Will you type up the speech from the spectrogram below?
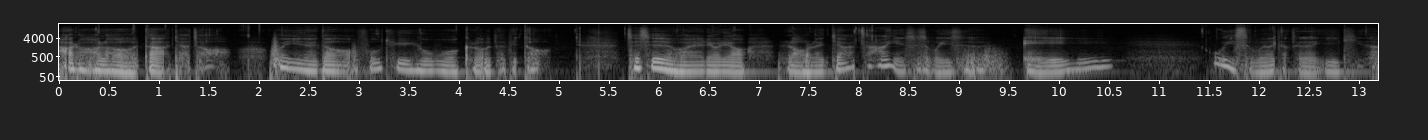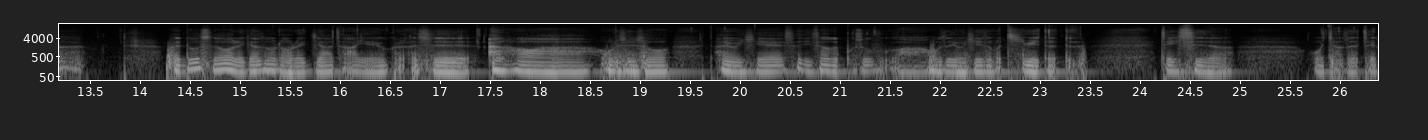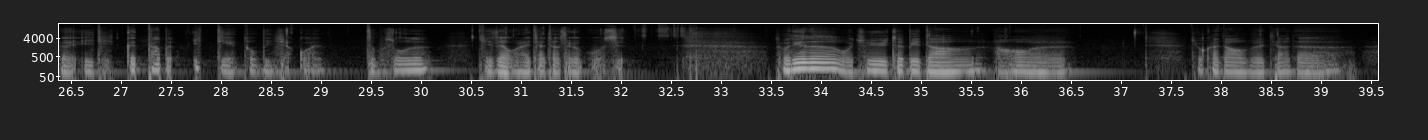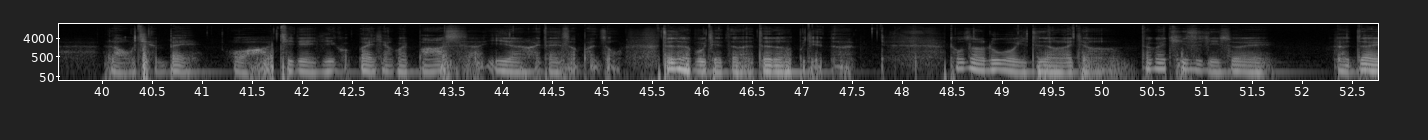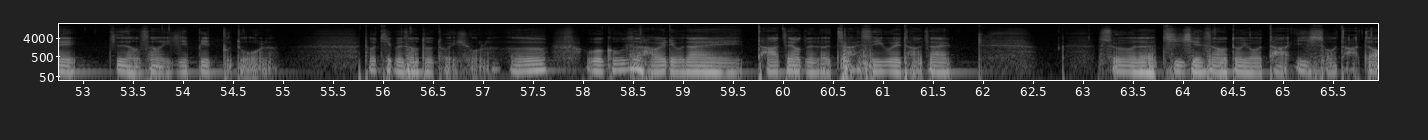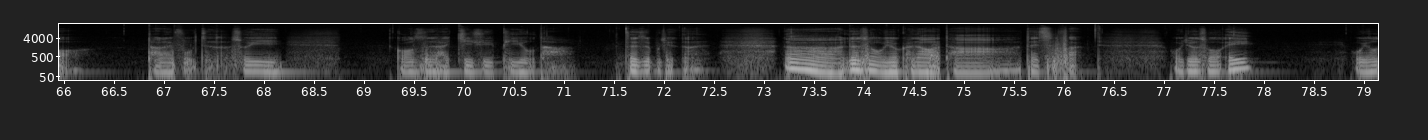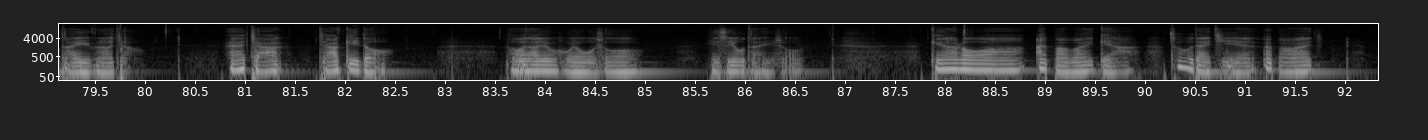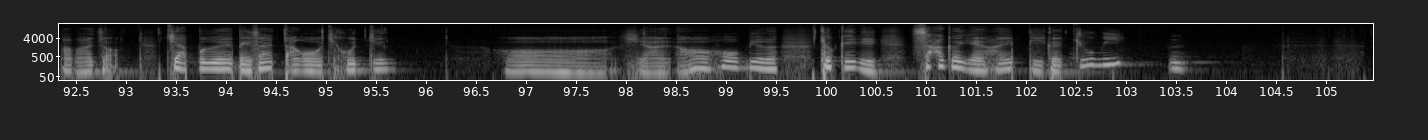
Hello Hello，大家早，欢迎来到风趣幽默 Cloud 频道。这次我来聊聊老人家眨眼是什么意思。诶，为什么要讲这个议题呢？很多时候，人家说老人家眨眼有可能是暗号啊，或者是说他有一些身体上的不舒服啊，或者有一些什么机缘等等。这一次呢，我讲的这个议题跟他们一点都没相关。怎么说呢？接着我来讲讲这个故事。昨天呢，我去这便当，然后呢，就看到我们家的老前辈，哇，今年已经快迈向快八十了，依然还在上班中，真的很不简单，真的很不简单。通常如果以职场来讲，大概七十几岁，人在职场上已经并不多了。都基本上都退休了，而我们公司还会留在他这样的人才，是因为他在所有的机械上都由他一手打造，他来负责，所以公司还继续聘用他，真是不简单。那那时候我就看到他在吃饭，我就说：“哎，我用台语跟他讲，哎，夹夹给哦。”然后他就回我说。也是用台语说，行路啊，爱慢慢行，做代志爱慢慢慢慢做，食饭诶袂使耽误一分钟。哦，是啊，然后后面呢，就给你眨个眼，还比个啾咪，嗯，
